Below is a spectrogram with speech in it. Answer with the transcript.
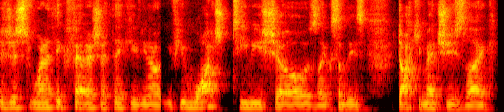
It's just when I think fetish, I think, you know, if you watch TV shows, like some of these documentaries, like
